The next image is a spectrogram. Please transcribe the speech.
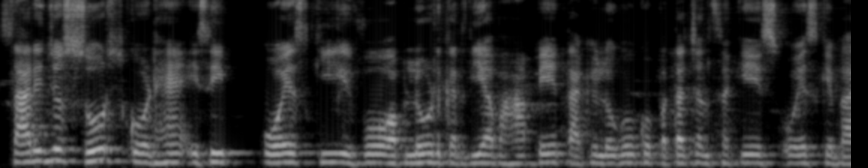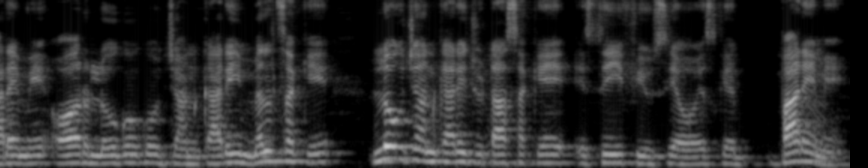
सारे जो सोर्स कोड हैं, इसी ओएस की वो अपलोड कर दिया वहाँ पे ताकि लोगों को पता चल सके इस ओएस के बारे में और लोगों को जानकारी मिल सके, लोग जानकारी जुटा सके इसी फ्यूसिया ओएस के बारे में।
